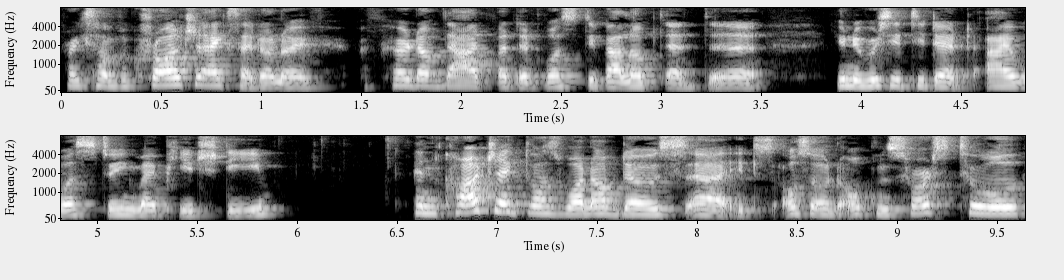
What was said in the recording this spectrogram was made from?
for example, CrawlJax, I don't know if you've heard of that, but it was developed at the university that I was doing my PhD. And Project was one of those, uh, it's also an open source tool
